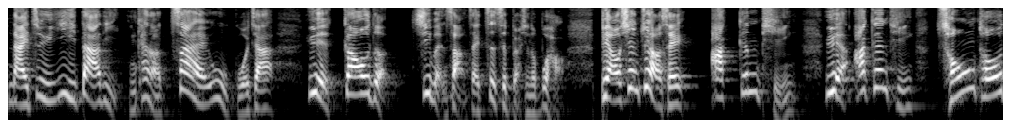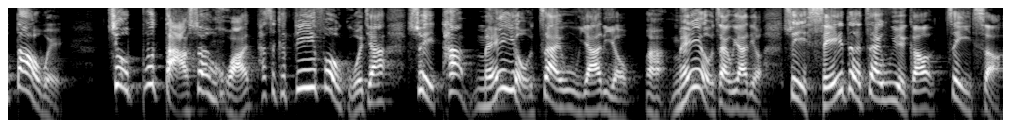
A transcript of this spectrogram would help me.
乃至于意大利，你看到债务国家越高的，基本上在这次表现都不好。表现最好谁？阿根廷，因为阿根廷从头到尾。就不打算还，它是个 default 国家，所以它没有债务压力哦，啊，没有债务压力哦，所以谁的债务越高，这一次啊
